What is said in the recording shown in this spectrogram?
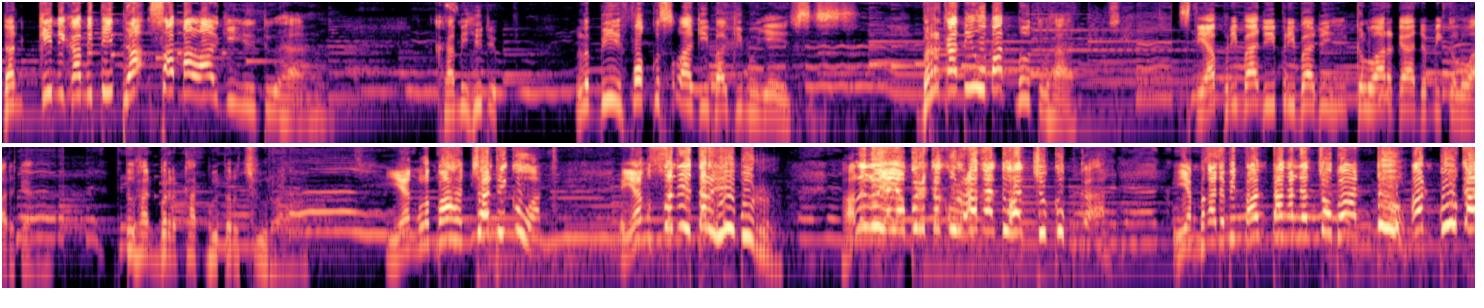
Dan kini kami tidak sama lagi Tuhan. Kami hidup lebih fokus lagi bagimu Yesus. Berkati umatmu Tuhan. Setiap pribadi-pribadi, keluarga demi keluarga. Tuhan berkatmu tercurah. Yang lemah jadi kuat. Yang sedih terhibur. Haleluya yang berkekurangan Tuhan cukupkan. Yang menghadapi tantangan dan cobaan Tuhan buka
